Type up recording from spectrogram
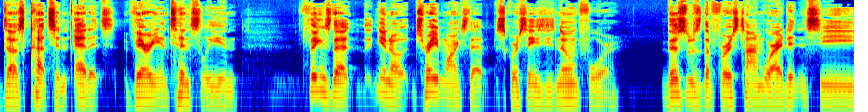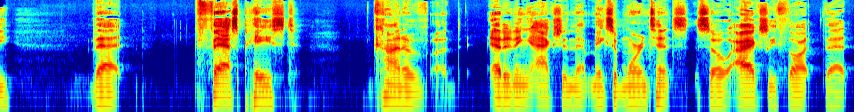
does cuts and edits very intensely and things that you know trademarks that Scorsese's known for. This was the first time where I didn't see that fast paced kind of uh, editing action that makes it more intense. So I actually thought that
